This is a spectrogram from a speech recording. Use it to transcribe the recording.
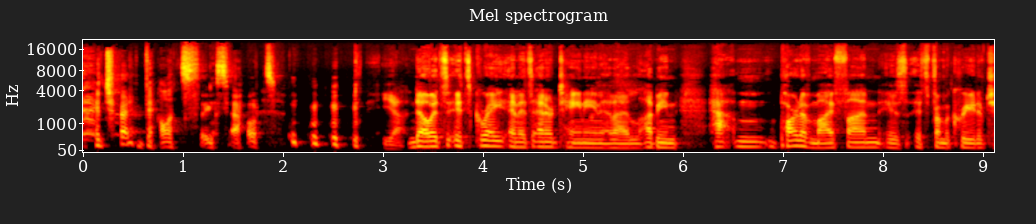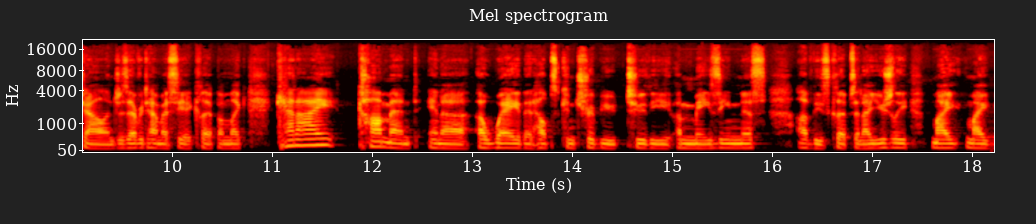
i try to balance things out Yeah, no, it's it's great and it's entertaining, and I I mean, ha, m- part of my fun is it's from a creative challenge. Is every time I see a clip, I'm like, can I comment in a, a way that helps contribute to the amazingness of these clips? And I usually my my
